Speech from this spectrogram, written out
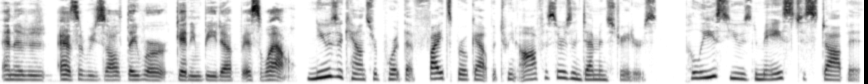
and as a result, they were getting beat up as well. News accounts report that fights broke out between officers and demonstrators. Police used mace to stop it.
